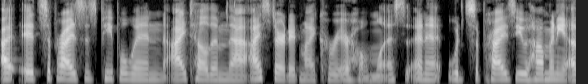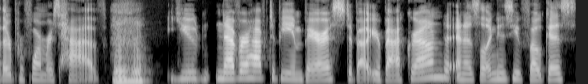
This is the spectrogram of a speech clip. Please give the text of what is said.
I, it surprises people when I tell them that I started my career homeless, and it would surprise you how many other performers have. Mm-hmm. You never have to be embarrassed about your background, and as long as you focus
